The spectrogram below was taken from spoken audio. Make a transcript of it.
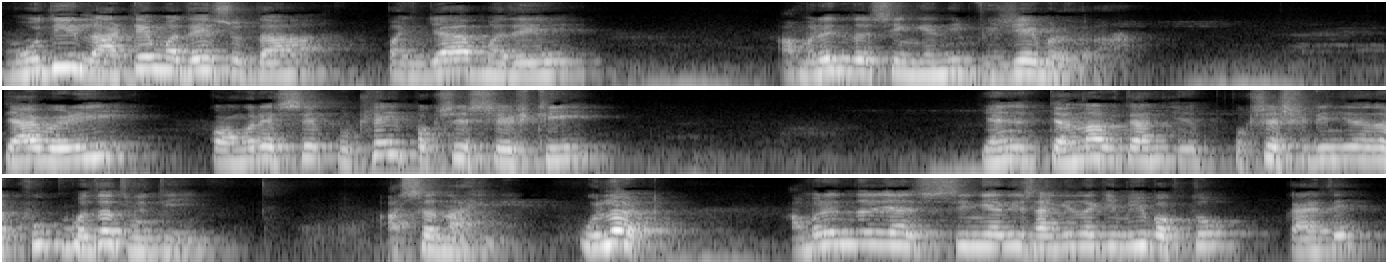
मोदी लाटेमध्ये सुद्धा पंजाबमध्ये अमरिंदर सिंग यांनी विजय मिळवला. त्यावेळी काँग्रेसचे कुठलेही पक्षश्रेष्ठी यांनी त्यांना त्या पक्षश्रेणींची त्यांना खूप मदत होती. असं नाही. उलट अमरिंदर सिंग यांनी सांगितलं की मी बघतो काय ते.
